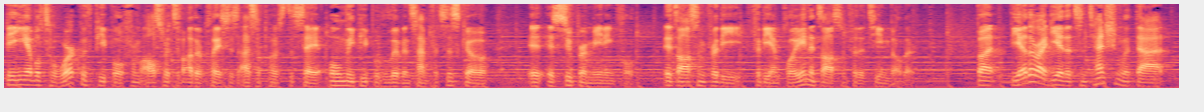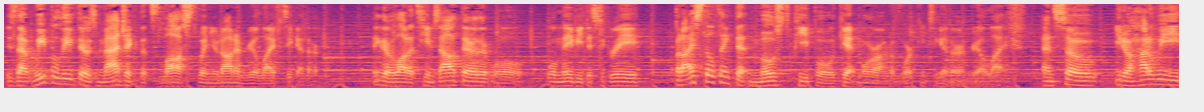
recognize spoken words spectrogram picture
Being able to work with people from all sorts of other places as opposed to say only people who live in san francisco is, is super meaningful. It's awesome for the for the employee and it's awesome for the team builder. But the other idea that's in tension with that is that we believe there's magic that's lost when you're not in real life together. I think there are a lot of teams out there that will will maybe disagree but I still think that most people get more out of working together in real life. And so, you know, how do we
